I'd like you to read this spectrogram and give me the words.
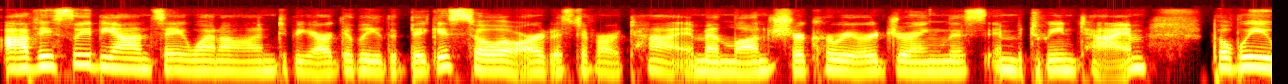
Obviously, Beyonce went on to be arguably the biggest solo artist of our time and launched her career during this in between time. But we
